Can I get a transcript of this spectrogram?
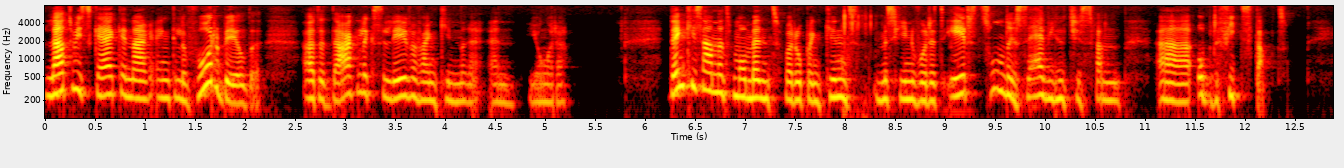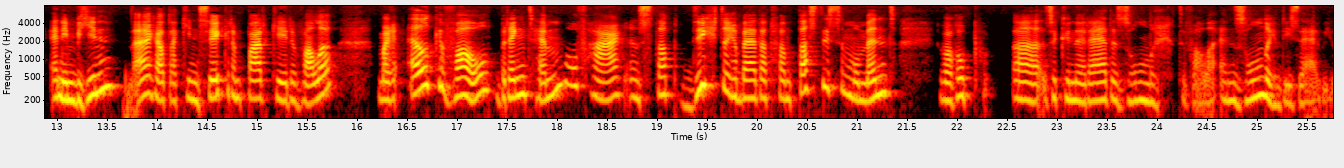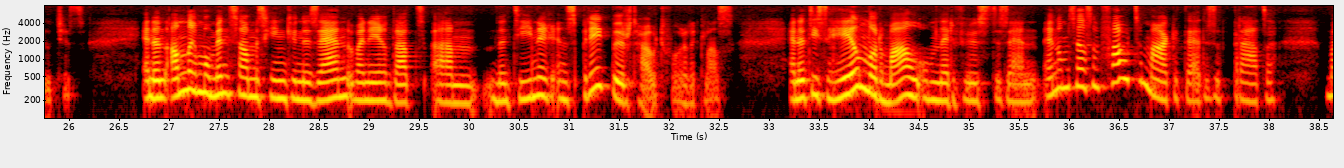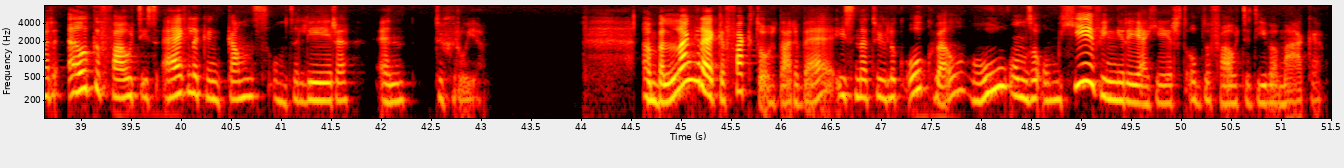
Laten we eens kijken naar enkele voorbeelden uit het dagelijkse leven van kinderen en jongeren. Denk eens aan het moment waarop een kind misschien voor het eerst zonder zijwieltjes van, uh, op de fiets stapt. En in het begin gaat dat kind zeker een paar keren vallen, maar elke val brengt hem of haar een stap dichter bij dat fantastische moment waarop uh, ze kunnen rijden zonder te vallen en zonder die zijwieltjes. En een ander moment zou misschien kunnen zijn wanneer dat, um, een tiener een spreekbeurt houdt voor de klas. En het is heel normaal om nerveus te zijn en om zelfs een fout te maken tijdens het praten. Maar elke fout is eigenlijk een kans om te leren en te groeien. Een belangrijke factor daarbij is natuurlijk ook wel hoe onze omgeving reageert op de fouten die we maken.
